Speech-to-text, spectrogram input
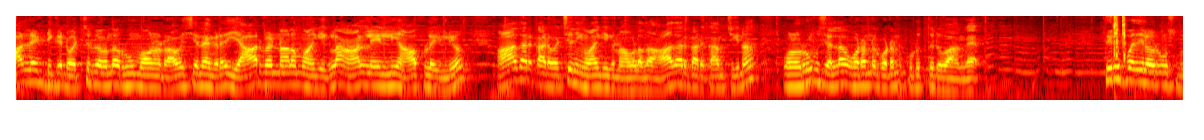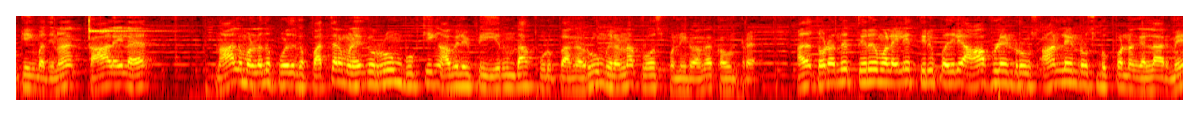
ஆன்லைன் டிக்கெட் வச்சிருக்கவங்க தான் ரூம் வாங்கணுன்ற அவசியம் கிடையாது. யார் வேணாலும் வாங்கிக்கலாம். ஆன்லைன்லையும் ஆஃப்லைன்லையும் ஆதார் கார்டு வச்சு நீங்கள் வாங்கிக்கணும். அவ்வளோதான் ஆதார் கார்டு காமிச்சிங்கன்னா உங்கள் ரூம்ஸ் எல்லாம் உடனுக்குடன் கொடுத்துருவாங்க திருப்பதியில் ரூம்ஸ் புக்கிங் பார்த்தீங்கன்னா காலையில் நாலு மணிலேருந்து பொழுதுக்கு பத்தரை மணி வரைக்கும் ரூம் புக்கிங் அவைலபிலிட்டி இருந்தால் கொடுப்பாங்க. ரூம் இல்லைன்னா க்ளோஸ் பண்ணிவிடுவாங்க கவுண்டரை அதை தொடர்ந்து திருமலையிலே திருப்பதியிலே offline rooms online rooms book பண்ணவங்க எல்லாருமே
